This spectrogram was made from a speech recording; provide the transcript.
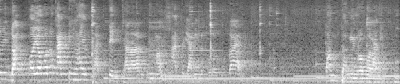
tumindak kaya ngono kanthi lahir batin jalaran kowe mau satriyane negara Tuban. Tangdanging Rama lan Ibu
